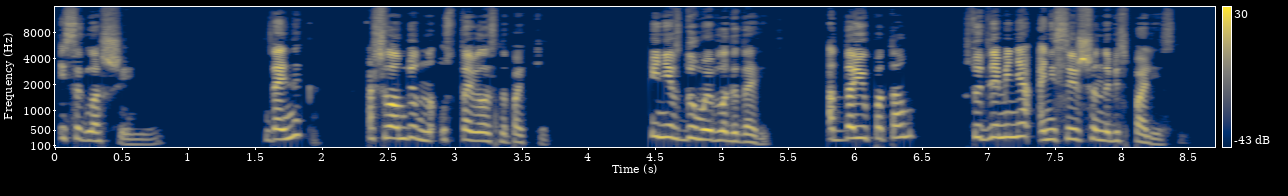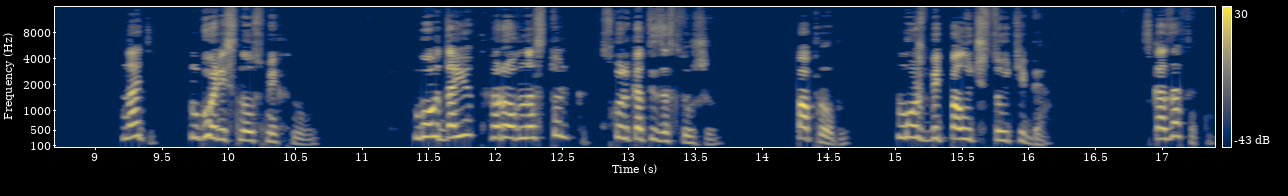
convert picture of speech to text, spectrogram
и соглашение. Дайнека ошеломленно уставилась на пакет. И не вздумай благодарить. Отдаю потому, что для меня они совершенно бесполезны. Надя горестно усмехнулась. Бог дает ровно столько, сколько ты заслужил. Попробуй, может быть, получится у тебя. Сказав это,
